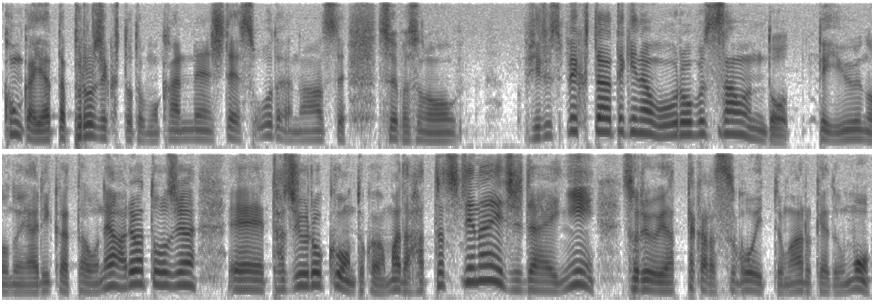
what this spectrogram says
今回やったプロジェクトとも関連して、そうだよなって、そういえばその。フィル・スペクター的なウォール・オブ・サウンドっていうののやり方をねあれは当時、えー多重録音とかがまだ発達してない時代にそれをやったからすごいっていうのがあるけども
